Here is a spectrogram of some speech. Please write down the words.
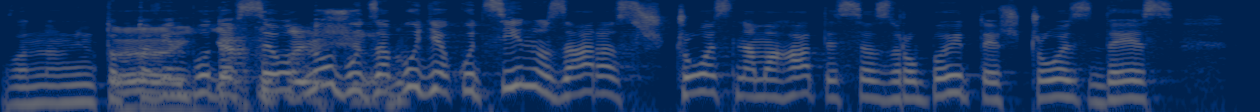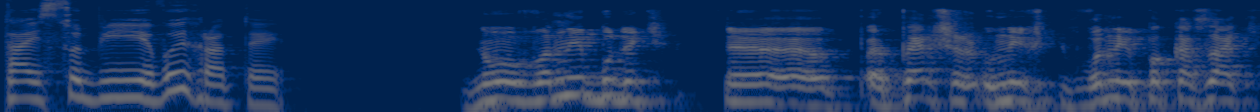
Воно він, тобто Е, він буде я все думаю, одно що, будь за будь-яку ціну зараз щось намагатися зробити, щось десь та й собі виграти. Ну, вони будуть е, перше, у них вони показати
